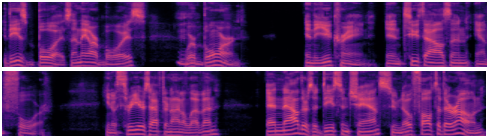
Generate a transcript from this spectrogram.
these boys, and they are boys, mm-hmm. were born in the Ukraine in 2004, you know, three years after 9 11. And now there's a decent chance, through no fault of their own,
